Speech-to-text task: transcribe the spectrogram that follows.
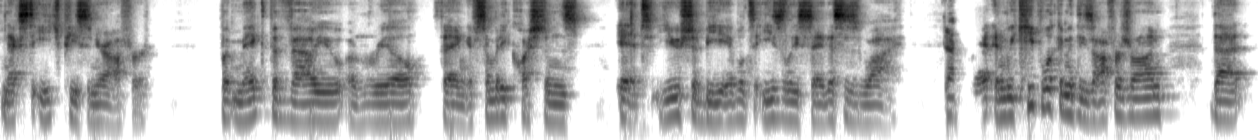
next to each piece in your offer, but make the value a real thing. If somebody questions it, you should be able to easily say, "This is why." Yeah. Right? And we keep looking at these offers, Ron, that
